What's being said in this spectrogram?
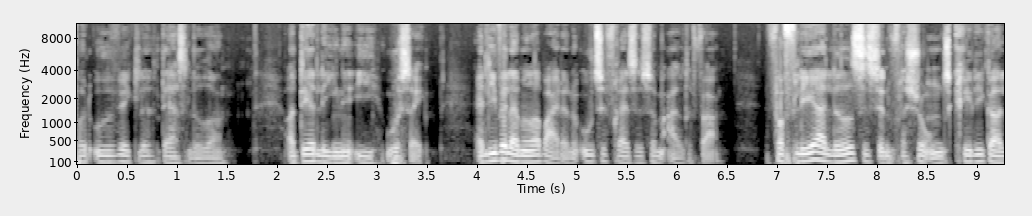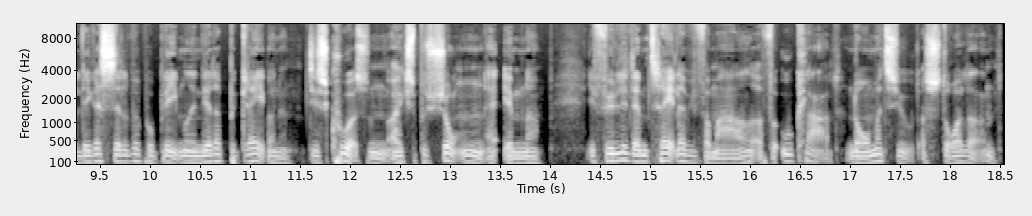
på at udvikle deres ledere. Og det alene i USA. Alligevel er medarbejderne utilfredse som aldrig før. For flere af ledelsesinflationens kritikere ligger selve problemet i netop begreberne, diskursen og eksplosionen af emner – Ifølge dem taler vi for meget og for uklart, normativt og storladent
